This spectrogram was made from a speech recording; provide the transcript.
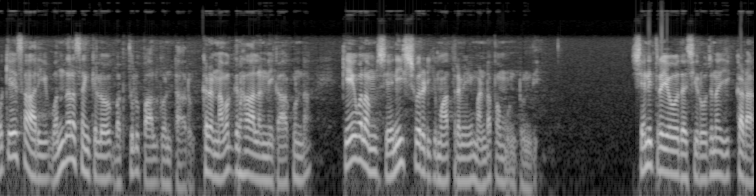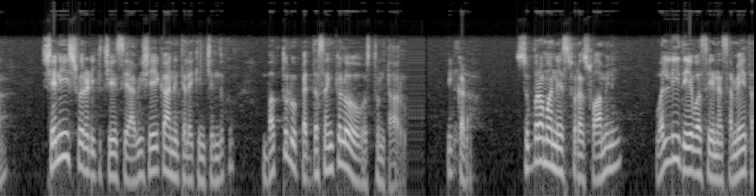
ఒకేసారి వందల సంఖ్యలో భక్తులు పాల్గొంటారు. ఇక్కడ నవగ్రహాలన్నీ కాకుండా కేవలం శనీశ్వరుడికి మాత్రమే మండపం ఉంటుంది. శని త్రయోదశి రోజున ఇక్కడ శనీశ్వరుడికి చేసే అభిషేకాన్ని తిలకించేందుకు భక్తులు పెద్ద సంఖ్యలో వస్తుంటారు. ఇక్కడ సుబ్రహ్మణ్యేశ్వర స్వామిని వల్లీ దేవసేన సమేత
